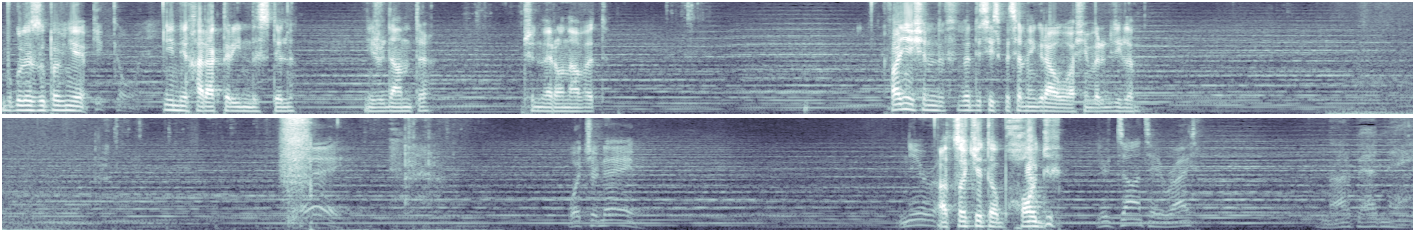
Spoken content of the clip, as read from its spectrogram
W ogóle zupełnie inny charakter, inny styl niż Dante. Czy Nero nawet. Fajnie się w edycji specjalnej grało właśnie Virgilem. Hey! A co cię to obchodzi? you're Dante, right? Not a bad name.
